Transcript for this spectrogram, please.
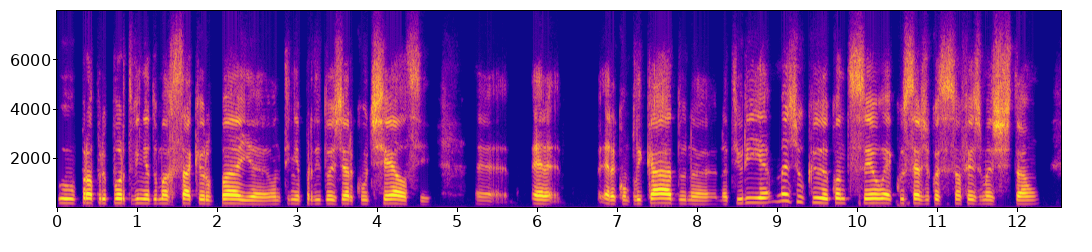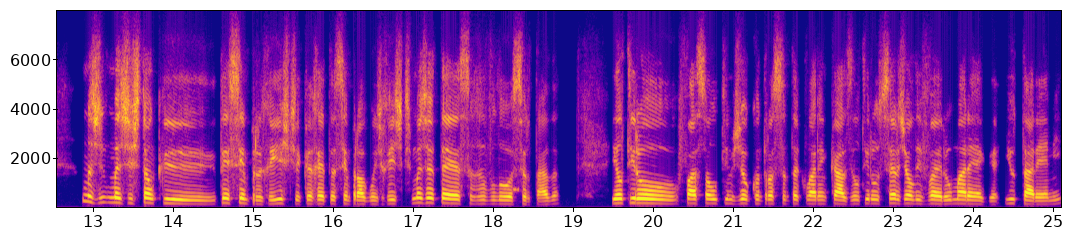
o próprio Porto vinha de uma ressaca europeia, onde tinha perdido 2-0 com o Chelsea, uh, era, era complicado na, na teoria, mas o que aconteceu é que o Sérgio Conceição fez uma gestão uma, gestão que tem sempre riscos, acarreta sempre alguns riscos, mas até se revelou acertada. Ele tirou, face ao último jogo contra o Santa Clara em casa, ele tirou o Sérgio Oliveira, o Marega e o Taremi.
